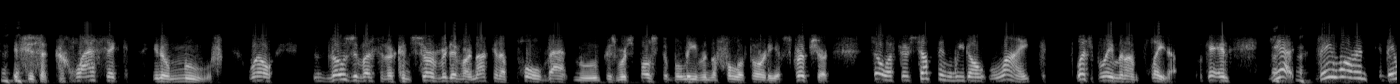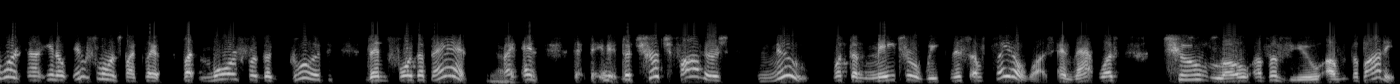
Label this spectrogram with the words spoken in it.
it's just a classic, you know, move. Well, those of us that are conservative are not going to pull that move because we're supposed to believe in the full authority of Scripture. So if there's something we don't like, let's blame it on Plato. Okay, and yeah, they weren't they weren't uh, you know influenced by Plato, but more for the good than for the bad, yeah. right? And the, the church fathers knew what the major weakness of Plato was, and that was too low of a view of the body,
